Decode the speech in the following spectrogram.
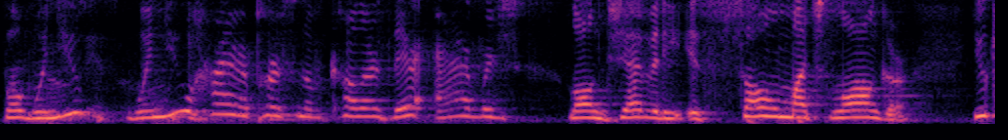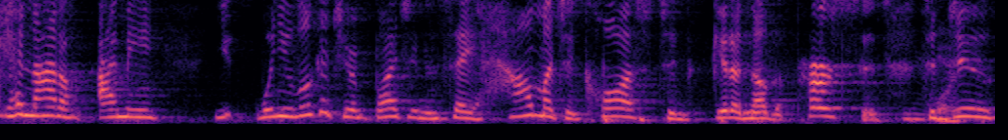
But when you when you hire a person of color, their average longevity is so much longer. You cannot. I mean, you, when you look at your budget and say how much it costs to get another person to do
